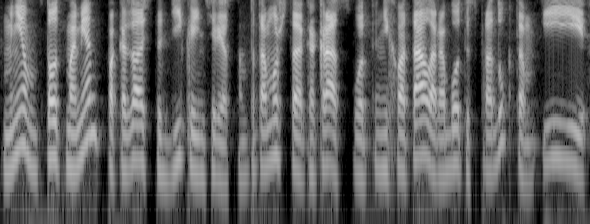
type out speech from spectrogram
Мне в тот момент показалось это дико интересным, потому что как раз вот не хватало работы с продуктом и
